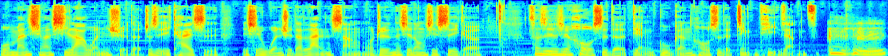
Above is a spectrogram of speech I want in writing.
我蛮喜欢希腊文学的，就是一开始一些文学的滥觞，我觉得那些东西是一个算是一些后世的典故跟后世的警惕这样子。嗯哼，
